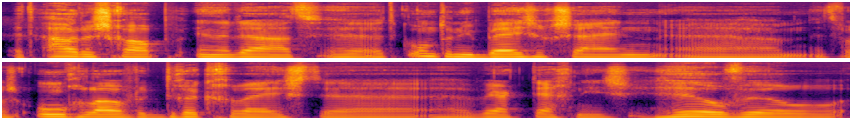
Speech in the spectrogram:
Het ouderschap, inderdaad. eh, het continu bezig zijn. ehm, het was ongelooflijk druk geweest, eh, werktechnisch. Heel veel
